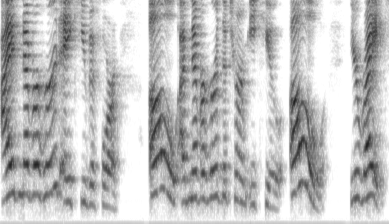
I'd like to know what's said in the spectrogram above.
I've never heard AQ before. Oh, I've never heard the term EQ. Oh, you're right.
